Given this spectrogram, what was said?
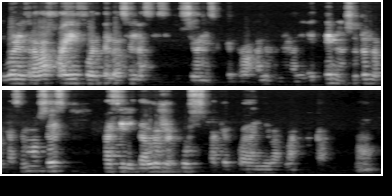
Y bueno, el trabajo ahí fuerte lo hacen las instituciones que trabajan de manera directa y nosotros lo que hacemos es facilitar los recursos para que puedan llevarlo a cabo, ¿no?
